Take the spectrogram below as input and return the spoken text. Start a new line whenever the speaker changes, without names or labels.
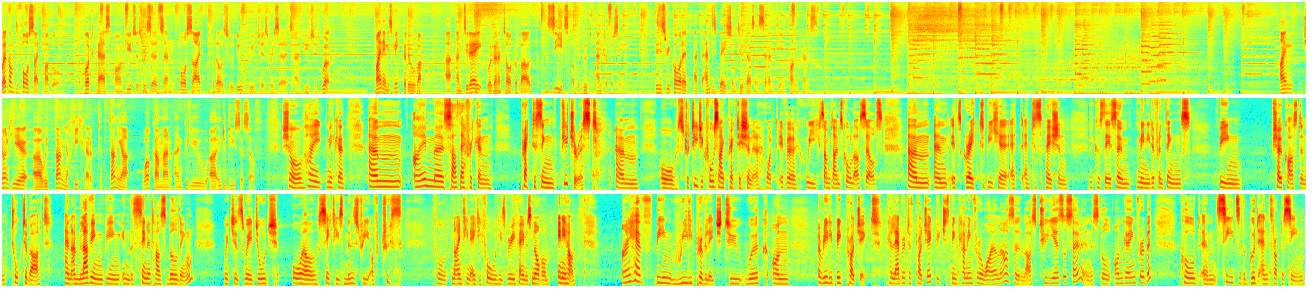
Welcome to Foresight Bubble, a podcast on futures research and foresight for those who do futures research and futures work. My name is Mikko Dufva, uh, and today we're going to talk about the seeds of the good Anthropocene. This is recorded at the Anticipation 2017 conference. I'm joined here uh, with Tanja Hichert. Tanja, welcome and, and could you uh, introduce yourself?
Sure. Hi, Mika. Um, I'm a South African practicing futurist um, or strategic foresight practitioner, whatever we sometimes call ourselves. Um, and it's great to be here at Anticipation because there's so many different things being showcased and talked about and I'm loving being in the Senate House building, which is where George Orwell set his Ministry of Truth for 1984, his very famous novel. Anyhow, I have been really privileged to work on a really big project, collaborative project, which has been coming for a while now, so the last two years or so, and is still ongoing for a bit, called um, Seeds of a Good Anthropocene.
